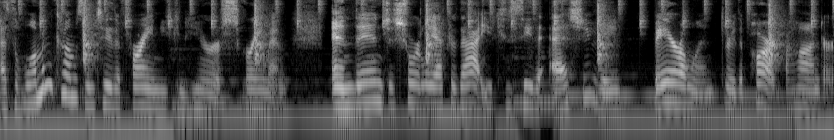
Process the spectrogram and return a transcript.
As the woman comes into the frame, you can hear her screaming. And then, just shortly after that, you can see the SUV barreling through the park behind her.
